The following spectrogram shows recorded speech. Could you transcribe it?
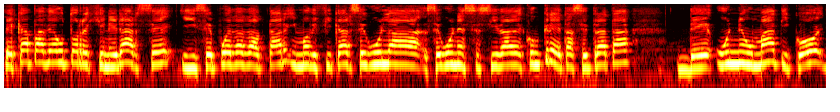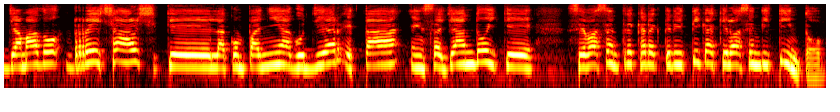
es capaz de autorregenerarse y se puede adaptar y modificar según, según necesidades concretas. Se trata de un neumático llamado Recharge que la compañía Goodyear está ensayando y que se basa en tres características que lo hacen distinto.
